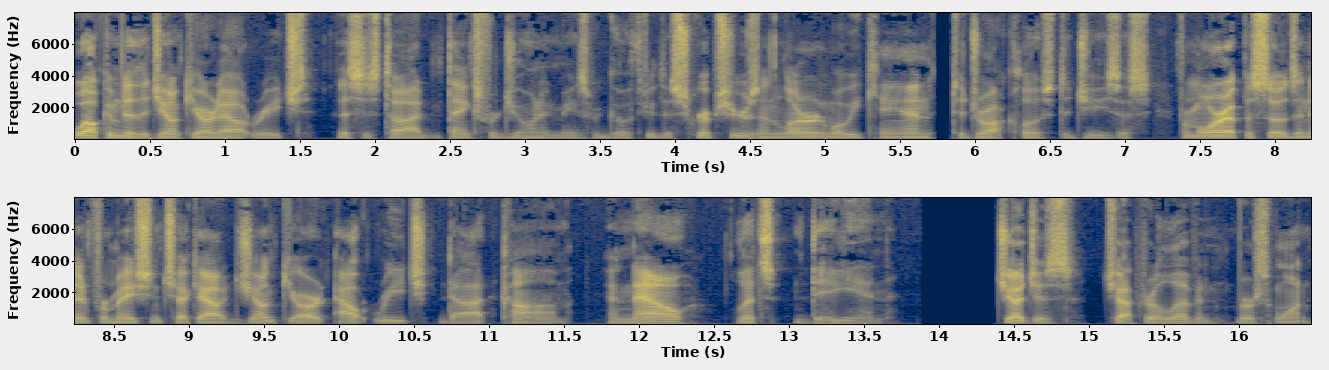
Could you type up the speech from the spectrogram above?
Welcome to the Junkyard Outreach. This is Todd, and thanks for joining me as we go through the scriptures and learn what we can to draw close to Jesus. For more episodes and information, check out junkyardoutreach.com. And now, let's dig in. Judges chapter 11, verse 1.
